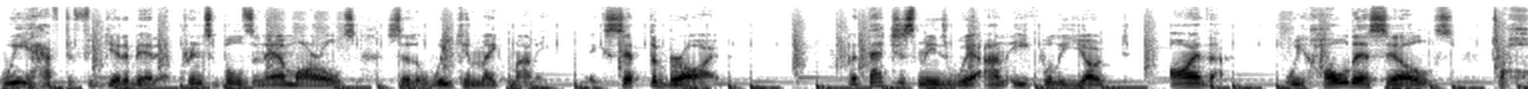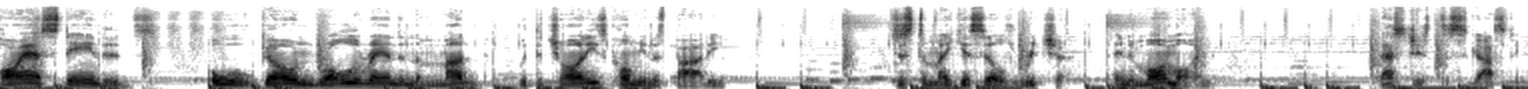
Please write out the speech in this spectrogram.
We have to forget about our principles and our morals so that we can make money. Accept the bribe. But that just means we're unequally yoked. Either we hold ourselves to higher standards or we'll go and roll around in the mud with the Chinese Communist Party just to make ourselves richer. And in my mind, that's just disgusting.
